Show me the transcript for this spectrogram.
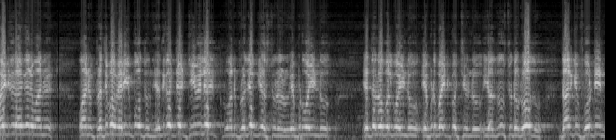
బయటకు రాగానే వాని వాని ప్రతిభ వెరిగిపోతుంది. ఎందుకంటే టీవీలే వాని ప్రొజెక్ట్ చేస్తున్నారు. ఎప్పుడు పోయిండు? ఎంత లోపలికి పోయిండు? ఎప్పుడు బయటకు వచ్చిండు? ఇవాళ చూస్తున్నాం రోజు. దానికి ఫోర్టీన్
